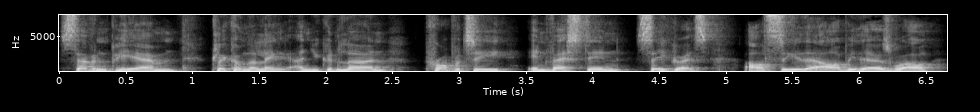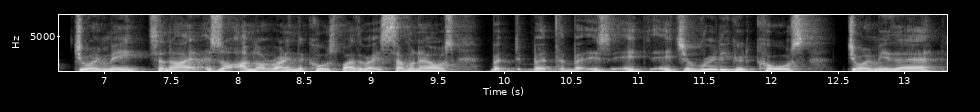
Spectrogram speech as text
7 p.m. Click on the link, and you can learn property investing secrets. I'll see you there. I'll be there as well. Join me tonight. It's not. I'm not running the course, by the way. It's someone else. But but but it's it, it's a really good course. Join me there.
